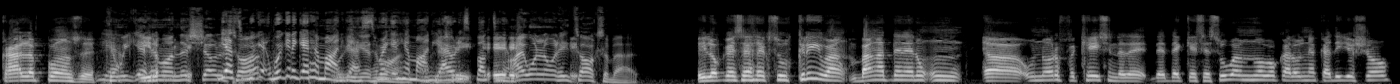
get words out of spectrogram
Carlos Ponce. Yeah. Can we get You him on this show to yes, talk? we're, we're gonna get him on. We're gonna yes, get him we're getting him on. Okay. Yeah, I already spoke to him. I want to know what he talks about. Y lo que se suscriban van a tener un, uh, un notification desde, desde que se suba un nuevo Carolina Cadillo show.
